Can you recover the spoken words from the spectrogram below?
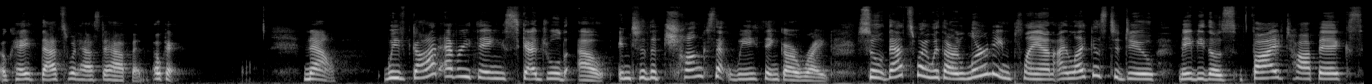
okay? That's what has to happen. Okay. Now we've got everything scheduled out into the chunks that we think are right. So that's why with our learning plan, I like us to do maybe those five topics.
